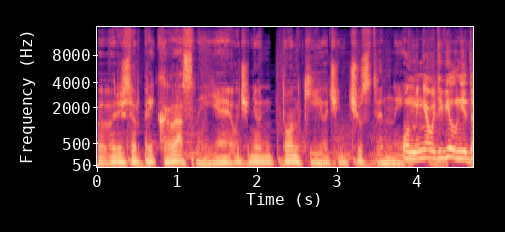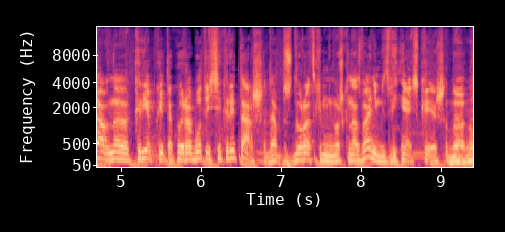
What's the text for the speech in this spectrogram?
режиссер прекрасный, я очень тонкий, очень чувственный. Он меня удивил недавно крепкой такой работой секретарша, да, с дурацким немножко названием, извиняюсь, конечно, но, да, ну,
